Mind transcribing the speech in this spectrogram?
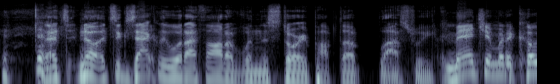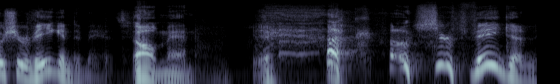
that's no. It's exactly what I thought of when the story popped up last week. Imagine what a kosher vegan demands. Oh man, kosher vegan.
